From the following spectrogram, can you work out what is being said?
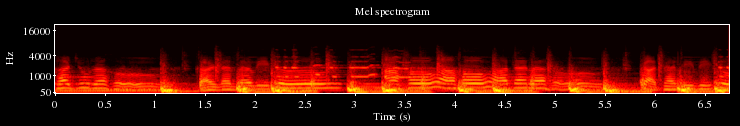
ఖజురహో కళలవిగో అహో అహో అదరహో కథలివిగో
